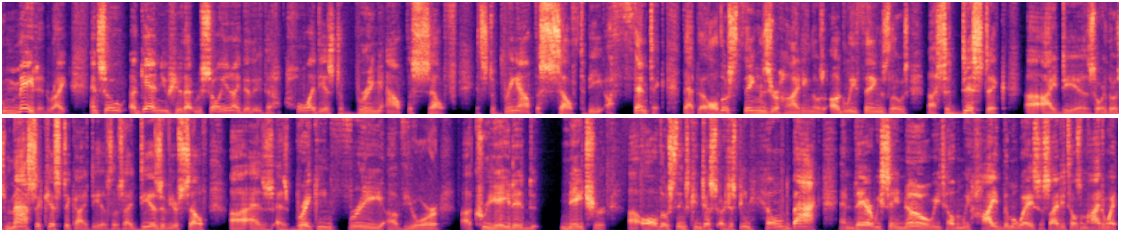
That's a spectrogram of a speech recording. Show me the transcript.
who made it, right? And so again, you hear that Rousseauian idea. That the whole idea is to bring out the self. It's to bring out the self, to be authentic. That all those things you're hiding, those ugly things, those uh, sadistic uh, ideas, or those masochistic ideas, those ideas of yourself uh, as as breaking free of your uh, created nature. Uh, all those things can just are just being held back. And there we say no. We tell them we hide them away. Society tells them hide away.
